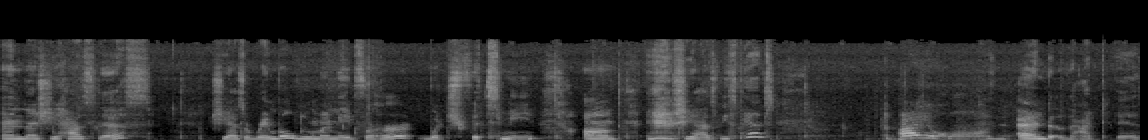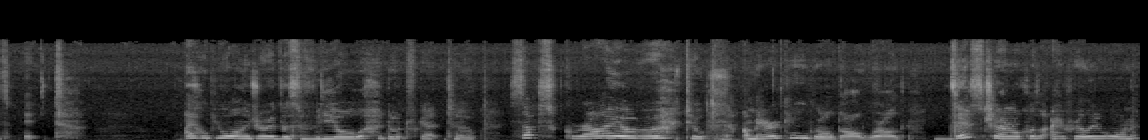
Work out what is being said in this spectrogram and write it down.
and then she has this. She has a rainbow loom I made for her, which fits me. Um, and she has these pants. I and that is it. I hope you all enjoyed this video. Don't forget to subscribe to American Girl Doll World, this channel, because I really want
